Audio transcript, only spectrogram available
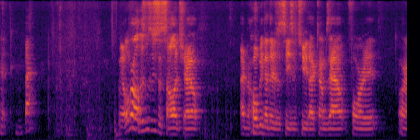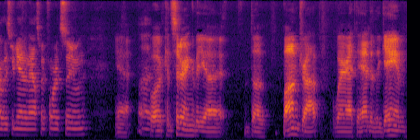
Bah. I mean, overall, this was just a solid show. I'm hoping that there's a season two that comes out for it, or at least we get an announcement for it soon. Yeah. But, Well, considering the uh, the bomb drop, where at the end of the game,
